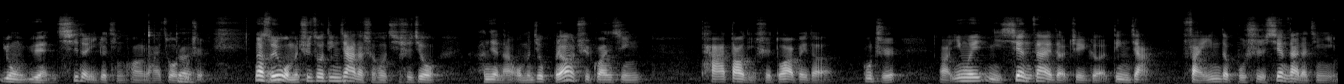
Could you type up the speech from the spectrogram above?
用远期的一个情况来做估值。那所以我们去做定价的时候，其实就很简单，我们就不要去关心它到底是多少倍的估值啊，因为你现在的这个定价反映的不是现在的经营，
